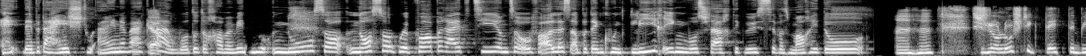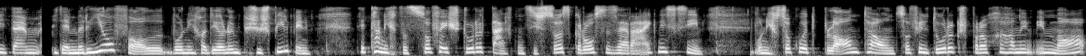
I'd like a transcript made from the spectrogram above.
eben, da hast du einen Weg ja. auch, oder? Da kann man nur, nur so, noch so gut vorbereitet sein und so auf alles, aber dann kommt gleich irgendwo das schlechte Gewissen, was mache ich da? Mhm. Es ist noch lustig, dort bei dem, bei dem Rio-Fall, wo ich an die Olympischen Spiele bin, dort habe ich das so fest durchgedacht und es war so ein grosses Ereignis gewesen, wo ich so gut geplant habe und so viel durchgesprochen habe mit meinem Mann,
